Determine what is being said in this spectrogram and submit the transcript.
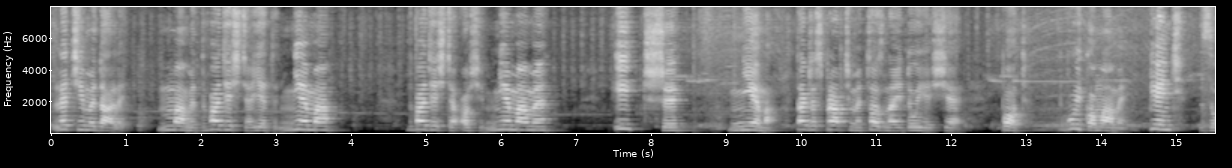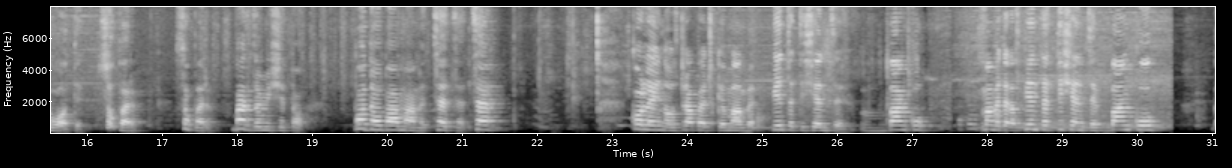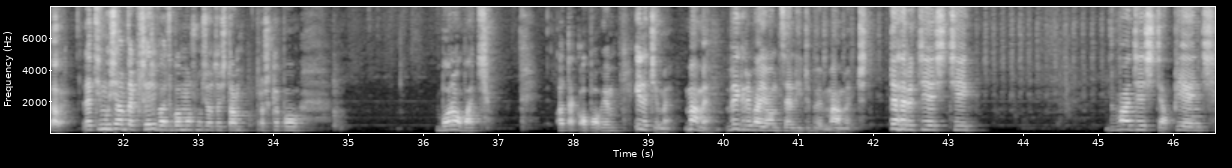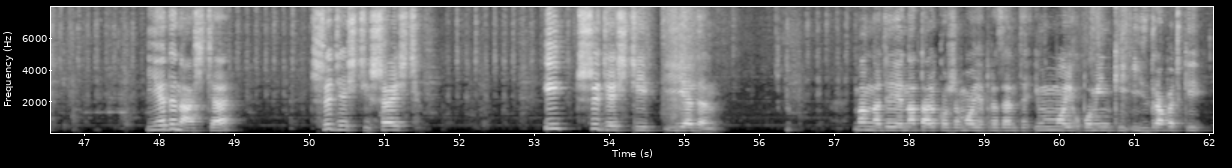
Lecimy dalej. Mamy 21, nie ma. 28, nie mamy. I 3, nie ma. Także sprawdźmy, co znajduje się pod dwójką. Mamy 5 zł. Super, super. Bardzo mi się to podoba. Mamy CCC. Kolejną zdrapeczkę mamy 500 tysięcy w banku. Mamy teraz 500 tysięcy w banku. Dobra, leci musiałam tak przerywać, bo mąż musiał coś tam troszkę po... borować. O tak opowiem. I lecimy. Mamy wygrywające liczby. Mamy 40, 25, 11, 36 i 31. Mam nadzieję, Natalko, że moje prezenty i moje upominki i zdrapeczki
